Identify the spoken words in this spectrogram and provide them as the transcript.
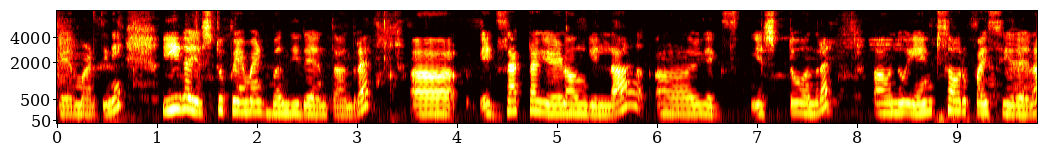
ಶೇರ್ ಮಾಡ್ತೀನಿ. ಈಗ ಎಷ್ಟು ಪೇಮೆಂಟ್ ಬಂದಿದೆ ಅಂತ ಅಂದರೆ ಎಕ್ಸಾಕ್ಟಾಗಿ ಹೇಳೋಂಗಿಲ್ಲ. ಎಕ್ಸ್ ಎಷ್ಟು ಅಂದರೆ ಒಂದು ಎಂಟು ಸಾವಿರ ರೂಪಾಯಿ ಸೀರೆನ,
